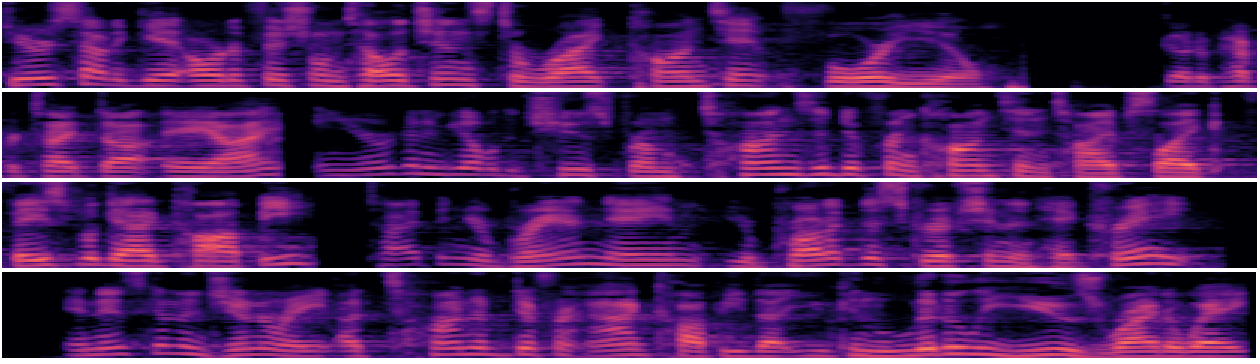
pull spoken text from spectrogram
Here's how to get artificial intelligence to write content for you. Go to peppertype.ai and you're going to be able to choose from tons of different content types like Facebook ad copy. Type in your brand name, your product description, and hit create. And it's going to generate a ton of different ad copy that you can literally use right away.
